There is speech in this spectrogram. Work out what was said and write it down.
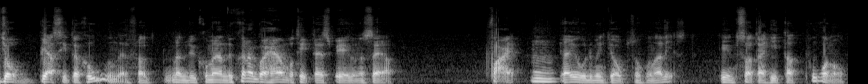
jobbiga situationer. För att, men du kommer ändå kunna gå hem och titta i spegeln och säga Fine, mm. jag gjorde mitt jobb som journalist. Det är inte så att jag hittat på något.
